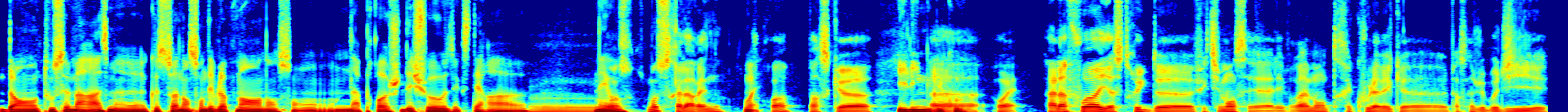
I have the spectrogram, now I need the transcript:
dans tout ce marasme, euh, que ce soit dans son développement, dans son approche des choses, etc. euh, Hum, Néo. Moi, moi, ce serait la reine, Ouais. je crois. Parce que, Healing, du euh, coup. ouais. À la fois, il y a ce truc de. Effectivement, c'est, elle est vraiment très cool avec euh, le personnage de Boji et,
